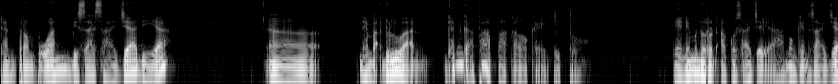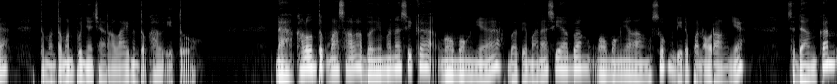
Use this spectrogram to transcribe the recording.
dan perempuan bisa saja dia uh, nembak duluan. Kan nggak apa-apa kalau kayak gitu. Ya ini menurut aku saja ya, mungkin saja teman-teman punya cara lain untuk hal itu. Nah, kalau untuk masalah bagaimana sih Kak ngomongnya, bagaimana sih Abang ngomongnya langsung di depan orangnya, sedangkan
